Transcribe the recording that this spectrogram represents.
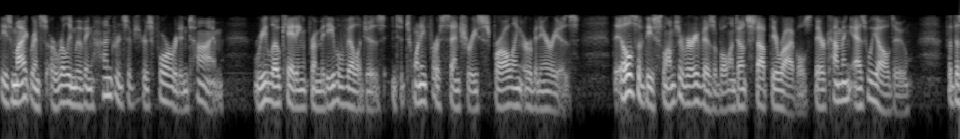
These migrants are really moving hundreds of years forward in time, relocating from medieval villages into 21st century sprawling urban areas. The ills of these slums are very visible and don't stop the arrivals. They are coming, as we all do, for the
